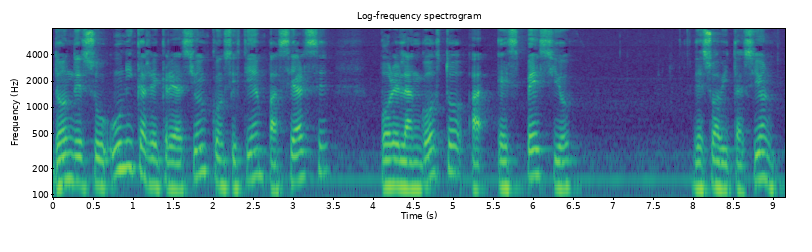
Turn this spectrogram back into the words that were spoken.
donde su única recreación consistía en pasearse por el angosto especio de su habitación.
